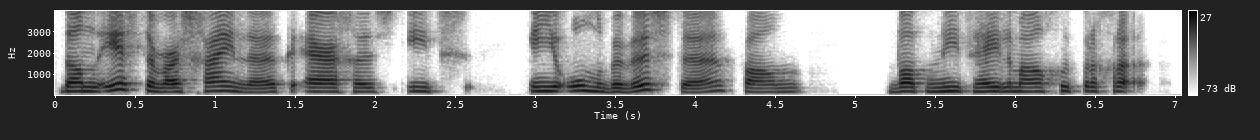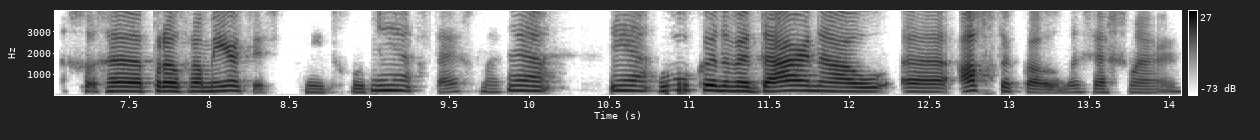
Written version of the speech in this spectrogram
dan is er waarschijnlijk ergens iets in je onderbewuste van wat niet helemaal goed geprogrammeerd is. Niet goed ja. zeg maar. Ja. Ja. Hoe kunnen we daar nou uh, achter komen, zeg maar?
